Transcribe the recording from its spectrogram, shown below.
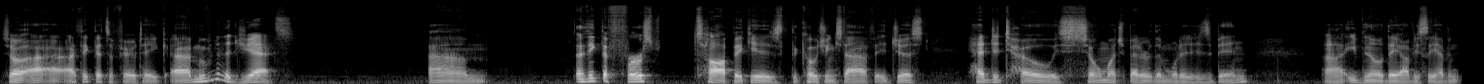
so I, I- think that's a fair take. Uh, moving to the Jets. Um, I think the first topic is the coaching staff. It just head to toe is so much better than what it has been uh, even though they obviously haven't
